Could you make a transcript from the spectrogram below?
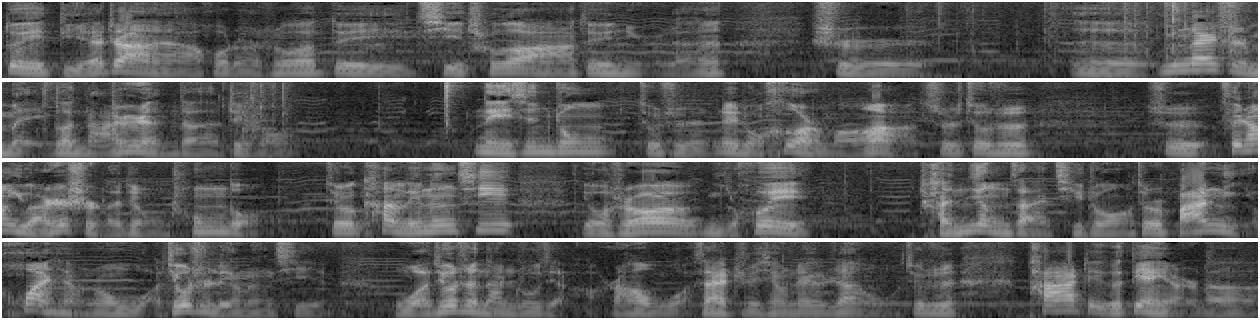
对谍战啊，或者说对汽车啊，对女人，是，呃，应该是每个男人的这种内心中，就是那种荷尔蒙啊，是就是是非常原始的这种冲动。就是看零零七，有时候你会沉浸在其中，就是把你幻想中我就是零零七，我就是男主角，然后我在执行这个任务。就是他这个电影的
